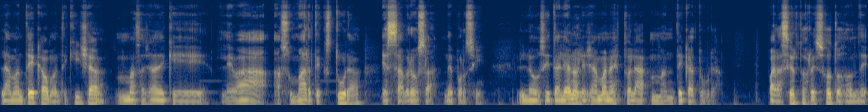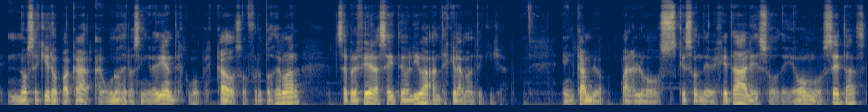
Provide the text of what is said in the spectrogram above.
La manteca o mantequilla, más allá de que le va a sumar textura, es sabrosa de por sí. Los italianos le llaman a esto la mantecatura. Para ciertos risotos donde no se quiere opacar algunos de los ingredientes como pescados o frutos de mar, se prefiere el aceite de oliva antes que la mantequilla. En cambio, para los que son de vegetales o de hongos, setas,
